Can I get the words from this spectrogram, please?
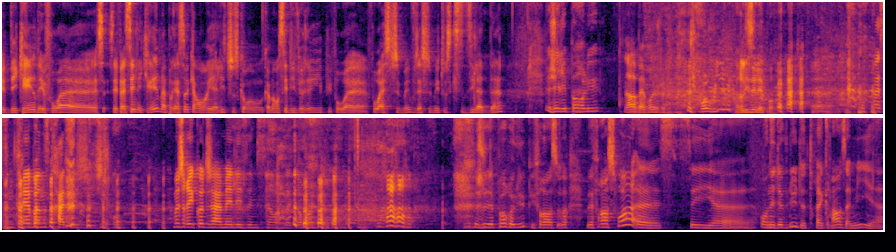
que d'écrire des fois, euh, c'est facile d'écrire, mais après ça, quand on réalise tout ce qu'on, comment on s'est livré, puis il faut, euh, faut assumer, vous assumez tout ce qui se dit là-dedans. Je ne l'ai pas relu. Ah, ben moi, je... moi oui. Relisez-les pas. Euh, Ouais, c'est une très bonne stratégie, je trouve. Moi, je réécoute jamais les émissions de comment c'est. Je ne l'ai pas relu, puis François. Mais François, euh, c'est, euh, on est devenus de très grands amis euh,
